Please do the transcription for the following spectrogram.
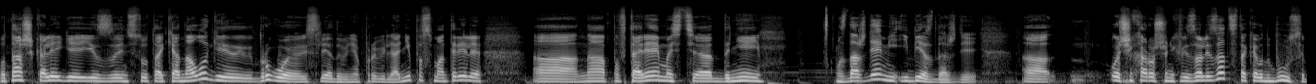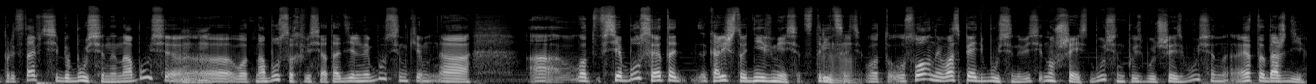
Вот наши коллеги из Института океанологии другое исследование провели. Они посмотрели а, на повторяемость э, дней с дождями и без дождей. А, очень хорошая у них визуализация, такая вот бусы. Представьте себе бусины на бусе. Э, Вот на бусах висят отдельные бусинки. А, а вот все бусы это количество дней в месяц, 30. Вот условно у вас 5 бусин висит, ну 6 бусин, пусть будет 6 бусин, это дожди.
